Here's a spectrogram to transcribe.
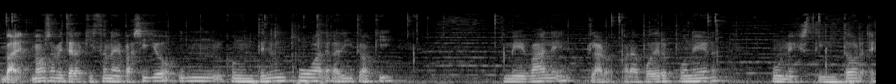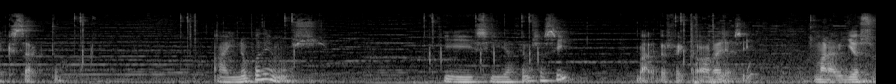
Vale, vamos a meter aquí zona de pasillo. Un, con tener un cuadradito aquí me vale, claro, para poder poner un extintor exacto. Ahí no podemos. Y si hacemos así... Vale, perfecto, ahora ya sí. Maravilloso.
